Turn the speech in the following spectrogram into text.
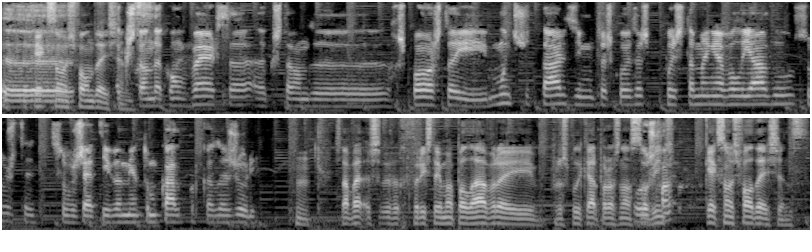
O que é que são as foundations? A questão da conversa, a questão de resposta e muitos detalhes e muitas coisas que depois também é avaliado subjetivamente um bocado por cada júri. Hum. Estava, referiste aí uma palavra e para explicar para os nossos os ouvintes o que é que são as foundations?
